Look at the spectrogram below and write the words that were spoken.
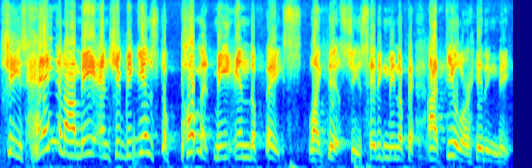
She's hanging on me, and she begins to pummel me in the face like this. She's hitting me in the face. I feel her hitting me.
